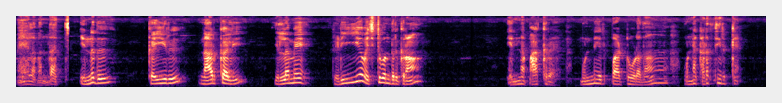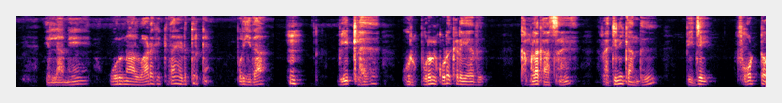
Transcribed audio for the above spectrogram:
மேலே வந்தாச்சு. என்னது? கயிறு நாற்காலி எல்லாமே ரெடியாக வச்சுட்டு வந்திருக்கிறான். என்ன பார்க்குற முன்னேற்பாட்டோடு தான் உன்னை கடத்தியிருக்கேன். எல்லாமே ஒரு நாள் வாடகைக்கு தான் எடுத்திருக்கேன். புரியுதா? ம் வீட்டில் ஒரு பொருள் கூட கிடையாது. கமலஹாசன் ரஜினிகாந்த் விஜய் ஃபோட்டோ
